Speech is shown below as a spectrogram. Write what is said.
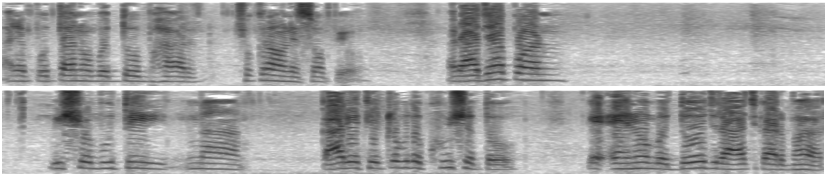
અને પોતાનો બધો ભાર છોકરાઓને સોંપ્યો. રાજા પણ વિશ્વભૂતિના કાર્યથી એટલો બધો ખુશ હતો કે એનો બધો જ રાજકારભાર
